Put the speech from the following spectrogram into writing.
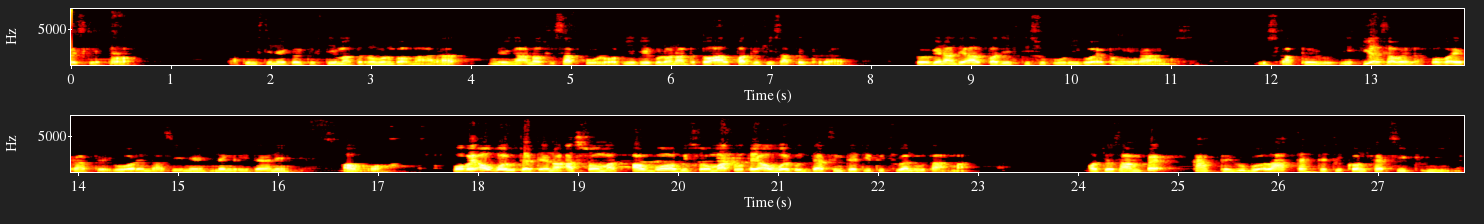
wis ketok Tapi mestinya kowe Gusti matur nuwun kok marat ngringakno hisab kula. Piye kula nak beto alfat ya hisab berat. Kok nanti alfat ya disyukuri kowe pangeran. Wis kabeh iki biasa wae lah. Pokoke kabeh iku orientasine ning ridane Allah. Pokoke Allah udah dadekno as-somat. Allah somat. Ute Allah iku dat sing dadi tujuan utama. Ojo sampai kabeh ku mbok latih dadi konversi dunia.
